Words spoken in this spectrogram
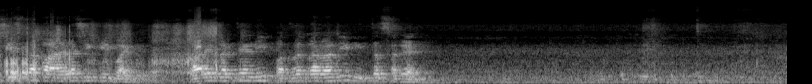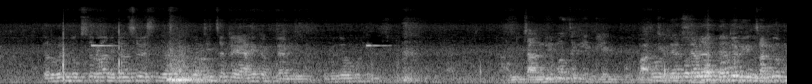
शिस्त पाहायला शिकली पाहिजे. कार्यकर्त्यांनी पत्रकारांनी इतर सगळ्यांनी. परभणी लोकसभा विधानसभेसंदर्भात काही आहे का प्लॅन उमेदवार आम्ही चांगली मतं घेतली हो, चांगलं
